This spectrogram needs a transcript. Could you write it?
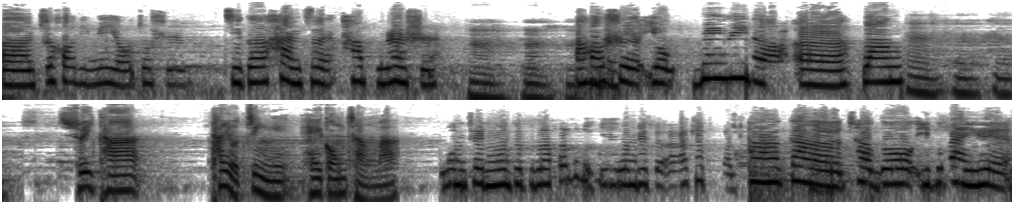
嗯，之后里面有就是。几个汉字他不认识，嗯嗯，然后是有微微的呃光，嗯嗯嗯，所以他他有进黑工厂吗？他干了差不多一个半月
